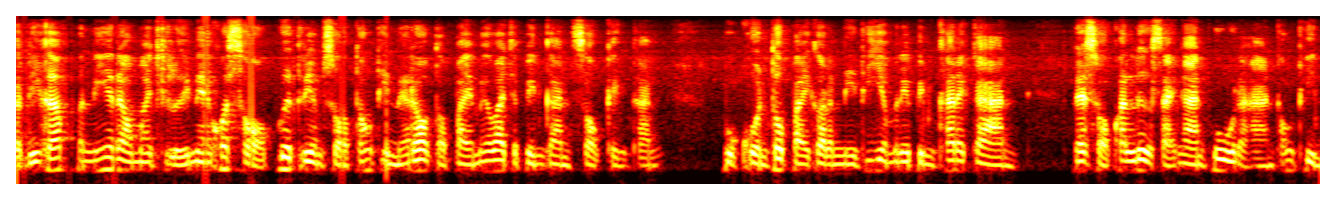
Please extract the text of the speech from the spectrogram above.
วัสดีครับ วันนี้เรามาเฉลยแนวข้อสอบเพื่อเตรียมสอบท้องถิ่นในรอบต่อไป ไม่ว่าจะเป็นการสอบแข่งขัน บุคคลทั่วไปกรณีที่ยังไม่ได้เป็นข้าราชการ และสอบคัดเลือกสายงานผู้บริหารท้องถิ่น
